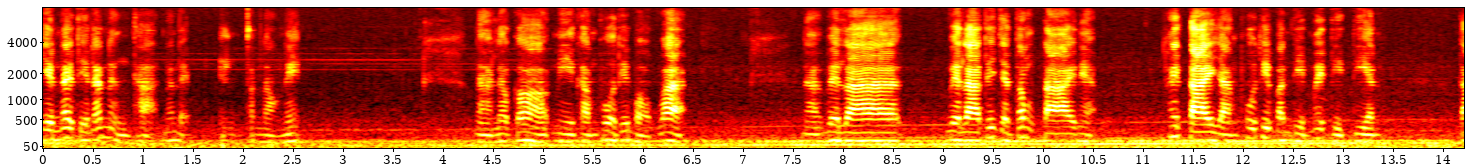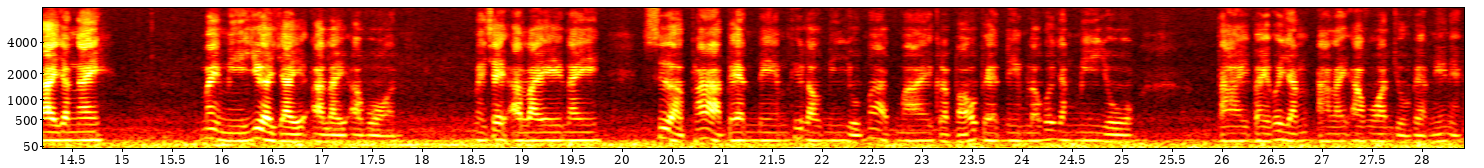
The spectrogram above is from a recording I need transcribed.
กินได้ทีละหนึ่งถาดนั่นแหละทำนองนี้นะแล้วก็มีคำพูดที่บอกว่านะเวลาเวลาที่จะต้องตายเนี่ย ให้ตายอย่างผู้ที่บัณฑิตไม่ติเตียน ตายยังไง ไม่มีเยื่อใยอะไรอาวรไม่ใช่อะไรในเสื้อผ้าแบรนด์เนมที่เรามีอยู่มากมายกระเป๋าแบรนด์เนมเราก็ยังมีอยู่ตายไปก็ยังอะไรอาวรณ์อยู่แบบนี้เนี่ย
